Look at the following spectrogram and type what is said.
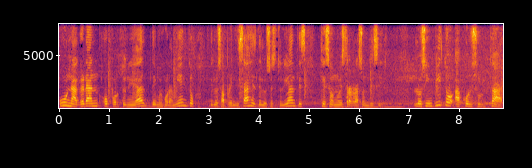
una gran oportunidad de mejoramiento de los aprendizajes de los estudiantes que son nuestra razón de ser. Los invito a consultar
